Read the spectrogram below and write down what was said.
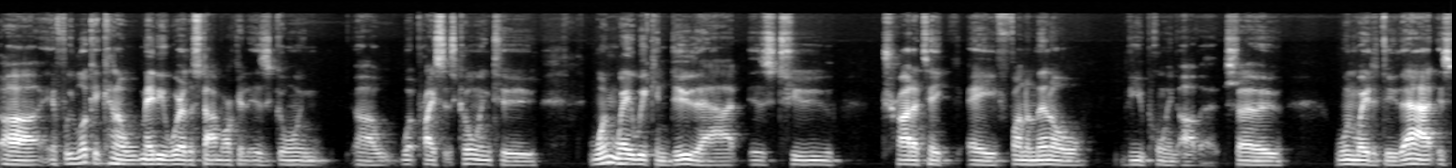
uh, if we look at kind of maybe where the stock market is going, uh, what price it's going to, one way we can do that is to try to take a fundamental viewpoint of it. So one way to do that is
